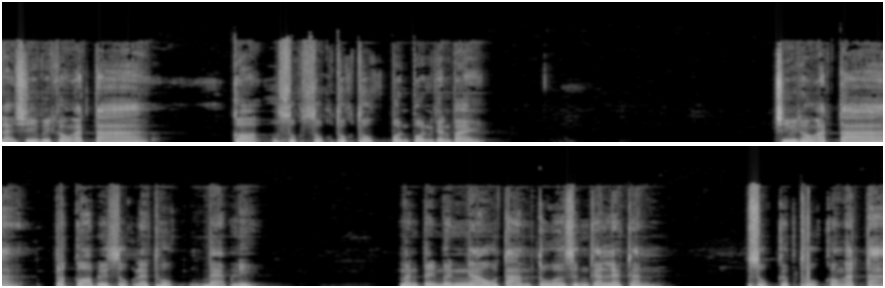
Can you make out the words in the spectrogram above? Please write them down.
และชีวิตของอัตตา ก็สุขสุขทุกทุกปนปนกันไป ชีวิตของอัตตาประกอบด้วยสุขและทุกข์แบบนี้ มันเป็นเหมือนเงาตามตัวซึ่งกันและกัน สุขกับทุกข์ของอัตตา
